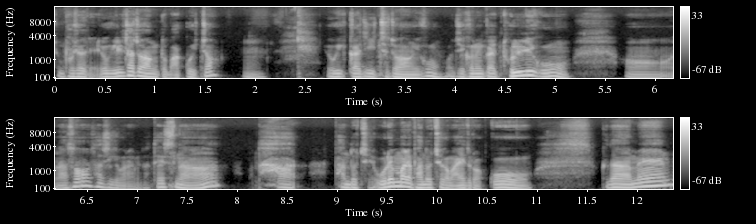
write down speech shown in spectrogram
좀 보셔야 돼요. 여기 1차 저항도 맞고 있죠. 음, 여기까지 2차 저항이고 어제 그러니까 돌리고 어, 나서 사시기 바랍니다. 테스나 다 반도체 오랜만에 반도체가 많이 들어왔고 그 다음에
